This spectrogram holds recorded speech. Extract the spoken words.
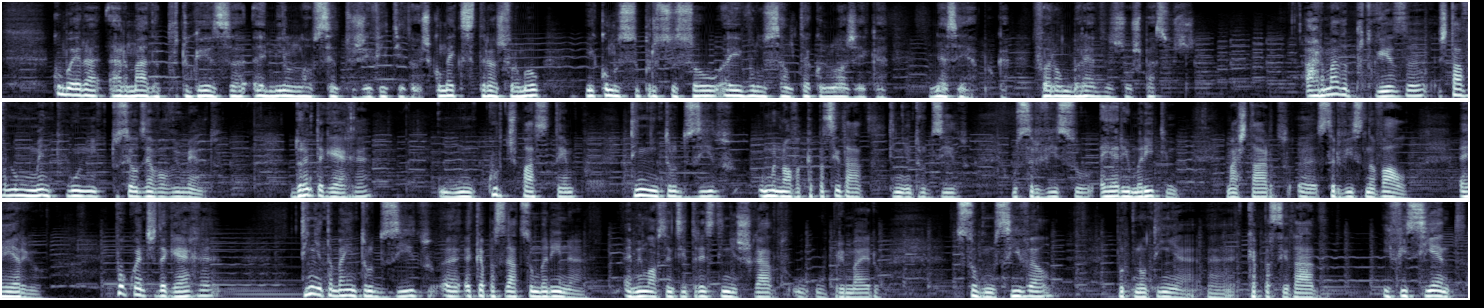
como era a Armada Portuguesa em 1922? Como é que se transformou e como se processou a evolução tecnológica nessa época? Foram breves os passos? A Armada Portuguesa estava num momento único do seu desenvolvimento. Durante a guerra, num curto espaço de tempo, tinha introduzido uma nova capacidade. Tinha introduzido o serviço aéreo-marítimo, mais tarde, uh, serviço naval aéreo pouco antes da guerra, tinha também introduzido a, a capacidade submarina. Em 1913 tinha chegado o, o primeiro submersível, porque não tinha uh, capacidade eficiente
